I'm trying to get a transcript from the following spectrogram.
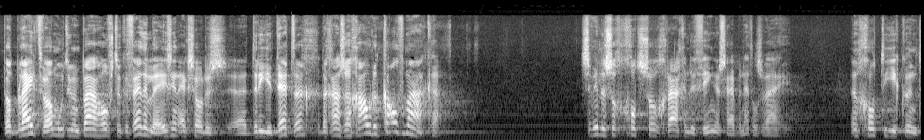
dat blijkt wel, moet u een paar hoofdstukken verder lezen in Exodus 33. Eh, Dan gaan ze een gouden kalf maken. Ze willen God zo graag in de vingers hebben, net als wij. Een God die je kunt,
